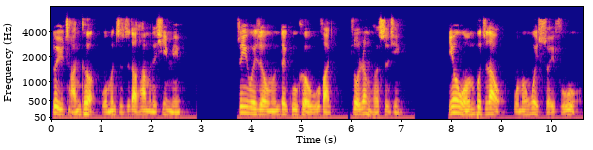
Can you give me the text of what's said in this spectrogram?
对于常客，我们只知道他们的姓名，这意味着我们对顾客无法做任何事情，因为我们不知道我们为谁服务。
